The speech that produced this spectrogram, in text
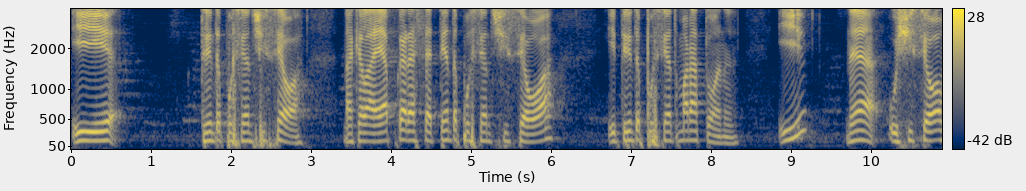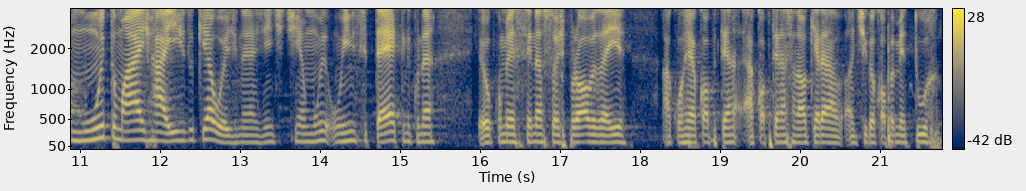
e 30% XCO. Naquela época era 70% XCO e 30% maratona. E né, o XCO muito mais raiz do que é hoje, né? A gente tinha muito, o índice técnico, né? Eu comecei nas suas provas aí a correr a Copa, a Copa Internacional, que era a antiga Copa Metur,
